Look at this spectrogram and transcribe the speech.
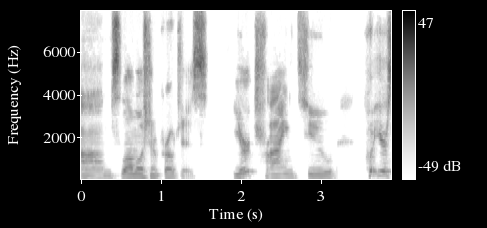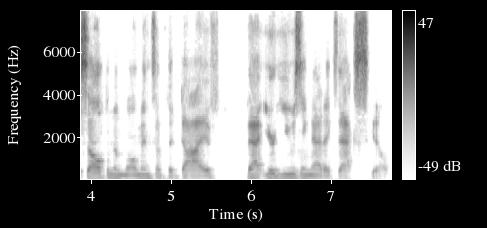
um, slow motion approaches, you're trying to put yourself in the moment of the dive that you're using that exact skill.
